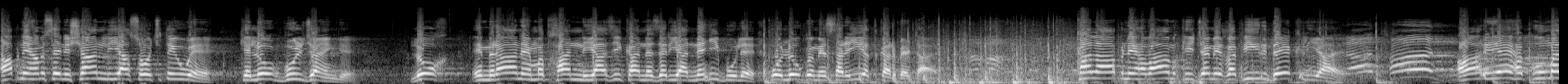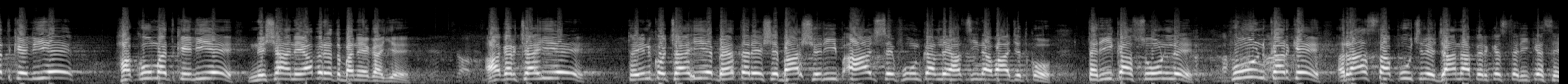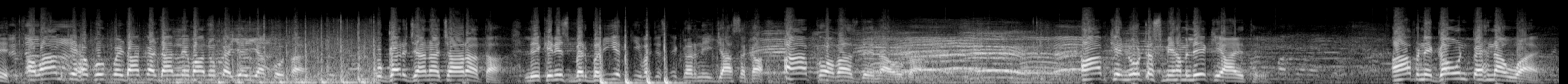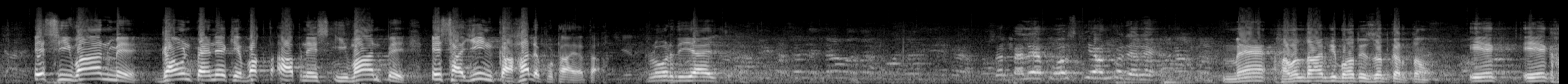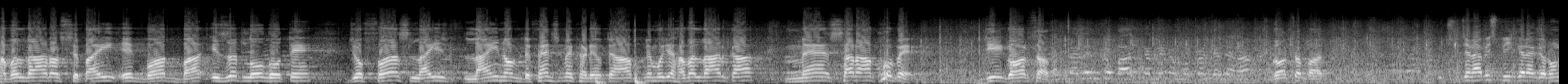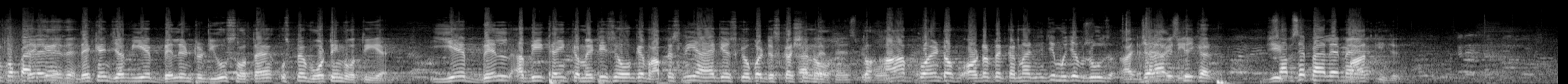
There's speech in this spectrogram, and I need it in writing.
आपने हमसे निशान लिया सोचते हुए कि लोग भूल जाएँगे। लोग इमरान अहमद खान नियाजी का नज़रिया नहीं भूले वो लोगों में सरीयत कर बैठा है। कल आपने हवाम की जमे गफीर देख लिया है। और ये हकूमत के लिए हकूमत के लिए निशान अबरत बनेगा ये। अगर चाहिए तो इनको चाहिए बेहतर है शहबाज शरीफ आज से फ़ोन कर ले हसीना वाजिद को। तरीका सुन ले, फ़ोन करके रास्ता पूछ ले, जाना फिर किस तरीके से। अवाम के हकूक पर डाका डालने वालों का यही हक होता है। वो घर जाना चाह रहा था, लेकिन इस बरबरीत की वजह से घर नहीं जा सका। आपको आवाज़ देना होगा। आपके नोटिस में हम लेके आए थे। आपने गाउन पहना हुआ है। इस ईवान में गाउन पहने के वक्त आपने इस ईवान पे इस आइन का हलफ उठाया था। फ्लोर दिया है। सर पहले अपोज किया उनको दे लें मैं हवलदार की बहुत इज़्ज़त करता हूँ। एक एक हवलदार और सिपाही एक बहुत बाइज्जत लोग होते हैं जो first line line of defence में खड़े होते हैं। आपने मुझे हवलदार का मैं सर आँखों पे। जी गौर साहब। पहले इनको बात करने का मौका दे देना। गौर साहब बात। जनाबी स्पीकर अगर उनको पहले देखें, दे दें। देखें जब ये बिल इंट्रोड्यूस होता है उस पर वोटिंग होती है। ये बिल अभी कहीं कमेटी से होके वापस नहीं आया कि इसके ऊपर डिस्कशन हो। तो आप पॉइंट ऑफ़ ऑर्डर पे करना चाहिए। जी मुझे रूल्स जनाबी स्पीकर जी सबसे पहले मैं बात कीजिए।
